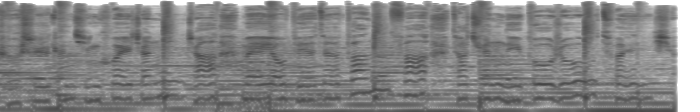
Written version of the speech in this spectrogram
可是感情会挣扎，没有别的办法，他劝你不如退下。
